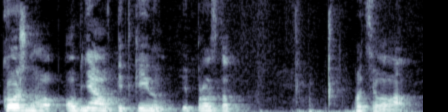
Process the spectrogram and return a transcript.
Кожного обняв, підкинув і просто поцілував.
